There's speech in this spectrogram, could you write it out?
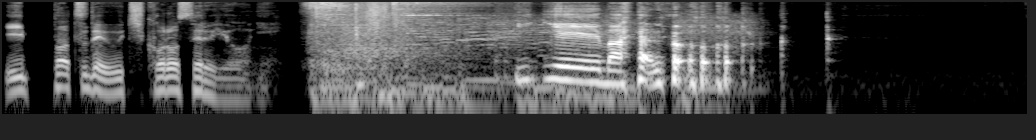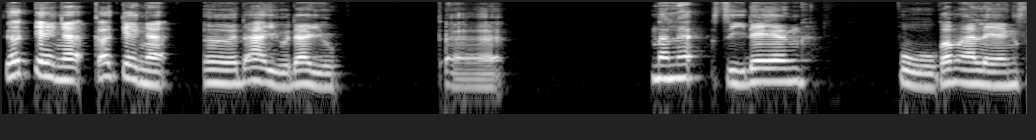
一発で撃ち殺せるように。 อิเยบาโล ก็เก่งอ่ะ ก็เก่งอ่ะ เออ ได้อยู่ได้อยู่ แต่นั่นแหละ สีแดง ปู่ก็มาแรงแซ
